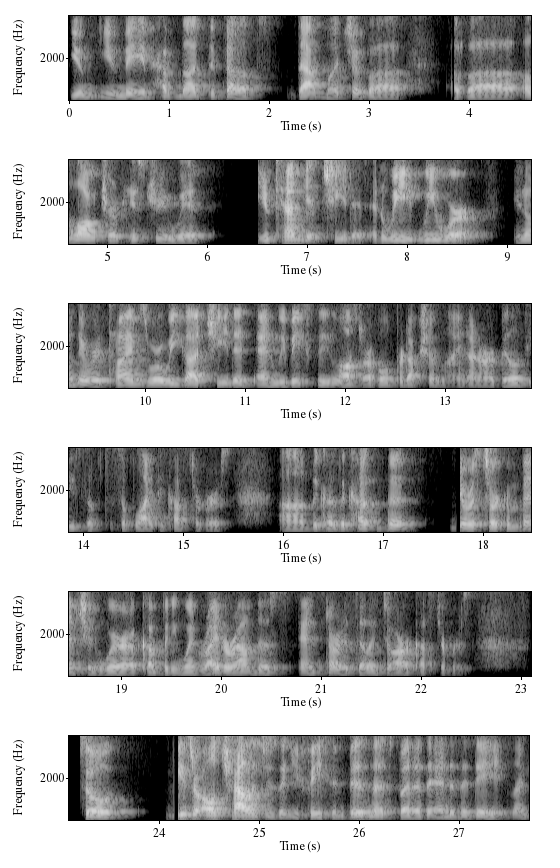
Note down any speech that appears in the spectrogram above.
you you may have not developed that much of a of a, a long-term history with you can get cheated. And we we were you know there were times where we got cheated and we basically lost our whole production line and our ability to, supply to customers uh, because the the there was circumvention where a company went right around us and started selling to our customers so these are all challenges that you face in business but at the end of the day like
